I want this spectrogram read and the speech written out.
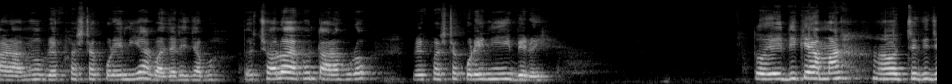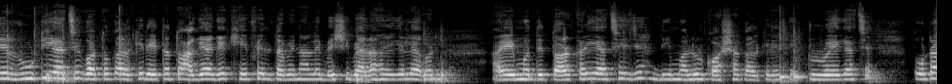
আর আমিও ব্রেকফাস্টটা করে নিয়ে আর বাজারে যাব। তো চলো এখন তাড়াহুড়ো ব্রেকফাস্টটা করে নিয়েই বেরোই। তো এইদিকে আমার হচ্ছে কি যে রুটি আছে গতকালকের, এটা তো আগে আগে খেয়ে ফেলতে হবে, নাহলে বেশি বেলা হয়ে গেলে আবার, আর এর মধ্যে তরকারি আছে যে, ডিম আলুর কষা কালকের একটু রয়ে গেছে। তো ওটা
